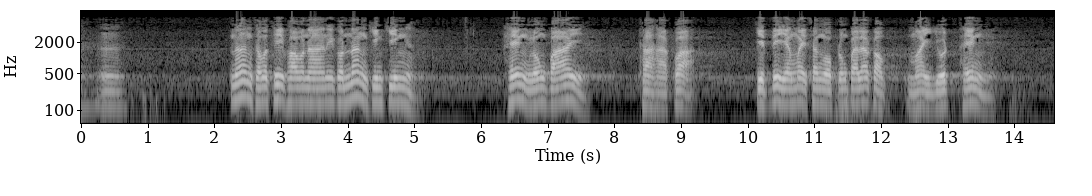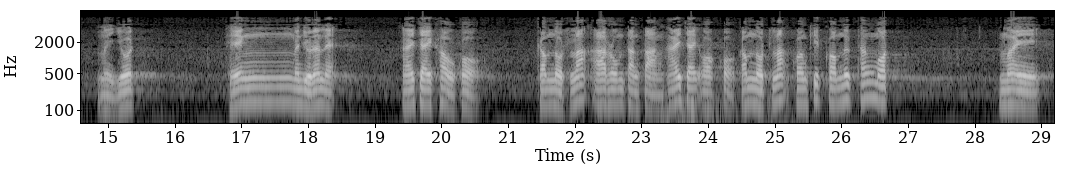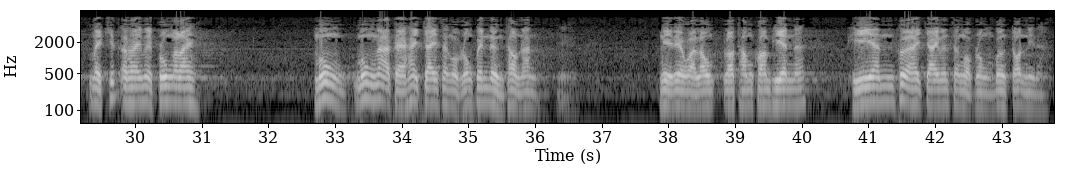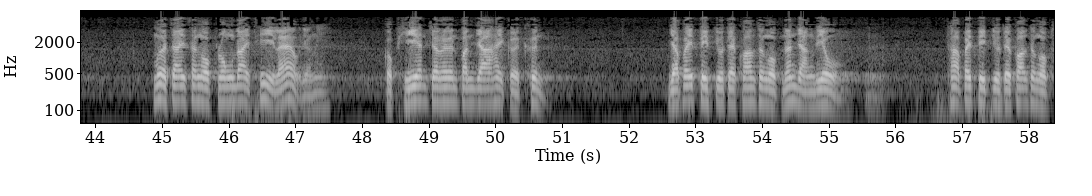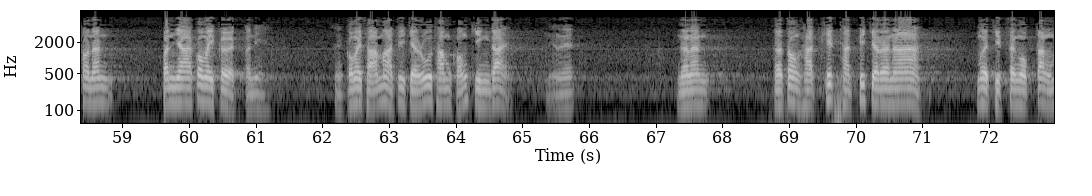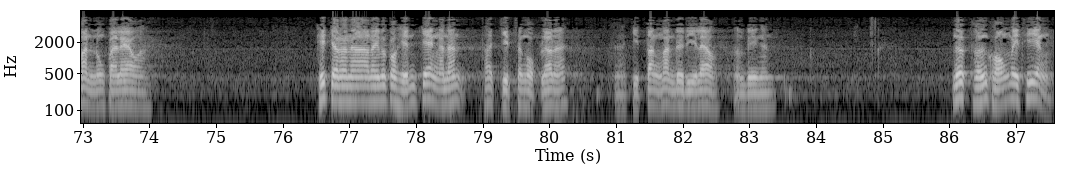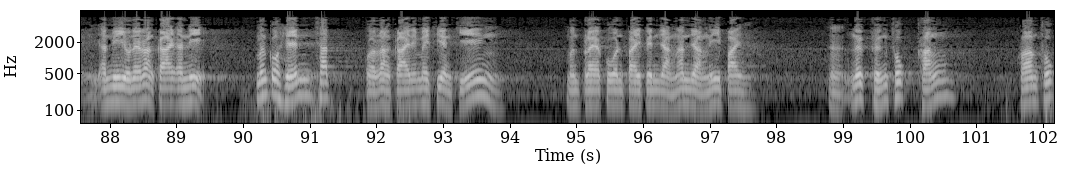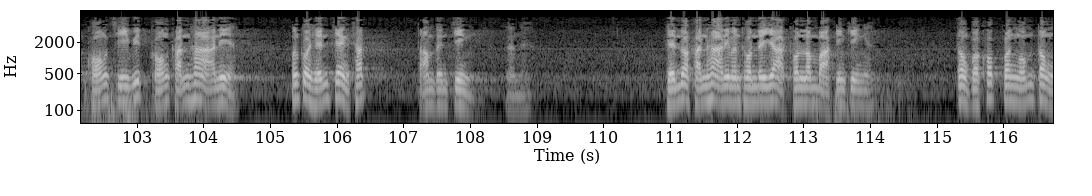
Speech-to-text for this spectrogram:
นั่งสมาธิภาวนานี่ก็นั่งจริง ๆ เพ่งลงไป ถ้าหากว่า จิตนี่ยังไม่สงบลงไปแล้วก็ไม่หยุดเพ่ง ไม่หยุด เพ่งมันอยู่นั่นแหละ หายใจเข้าก็กำหนดละอารมณ์ต่าง ๆ หายใจออกก็กำหนดละความคิดความนึกทั้งหมด ไม่ไม่คิดอะไรไม่ปรุงอะไร มุ่งมุ่งหน้าแต่ให้ใจสงบลงเป็นหนึ่งเท่านั้น นี่เรียกว่าเราเราทำความเพียรนนะเพียรเพื่อให้ใจมันสงบลงเบื้องต้นนี่นะเมื่อใจสงบลงได้ที่แล้วอย่างนี้ ก็เพียรเจริญปัญญาให้เกิดขึ้น อย่าไปติดอยู่แต่ความสงบนั้นอย่างเดียว ถ้าไปติดอยู่แต่ความสงบเท่านั้น ปัญญาก็ไม่เกิดอันนี้ ก็ไม่สามารถที่จะรู้ธรรมของจริงได้นี่แหละ ดังนั้นเราต้องหัดคิดหัดพิจารณา เมื่อจิตสงบตั้งมั่นลงไปแล้ว พิจารณาอะไรมันก็เห็นแจ้งอันนั้น ถ้าจิตสงบแล้วนะจิตตั้งมั่นด้วยดีแล้ว มันเป็นงั้นนึกถึงของไม่เที่ยง อันมีอยู่ในร่างกายอันนี้ มันก็เห็นชัดว่าร่างกายนี้ไม่เที่ยงจริง มันแปรปรวนไปเป็นอย่างนั้นอย่างนี้ไปนึกถึงทุกขัง ความทุกข์ของชีวิตของขันห้าอันนี้มันก็เห็นแจ้งชัดตามเป็นจริงนนเห็นว่าขันห้านี่มันทนได้ยากทนลำบากจริงๆต้องประคบประงมต้อง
